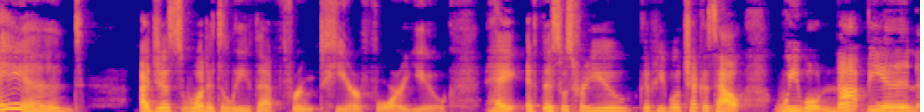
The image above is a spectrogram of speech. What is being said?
and I just wanted to leave that fruit here for you. Hey, if this was for you, good people, check us out. We will not be in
